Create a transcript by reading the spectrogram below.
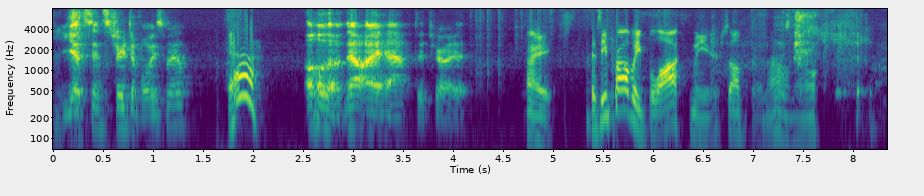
you got sent straight to voicemail? yeah. Oh, hold on. Now I have to try it. All right, because he probably blocked me or something. I don't know.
